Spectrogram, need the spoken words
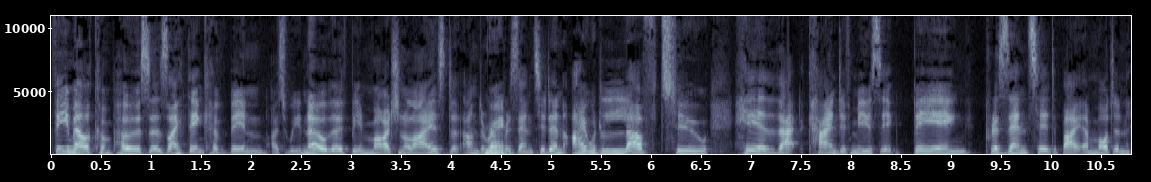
female composers, I think, have been, as we know, they've been marginalized, and underrepresented. Right. And I would love to hear that kind of music being presented by a modern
